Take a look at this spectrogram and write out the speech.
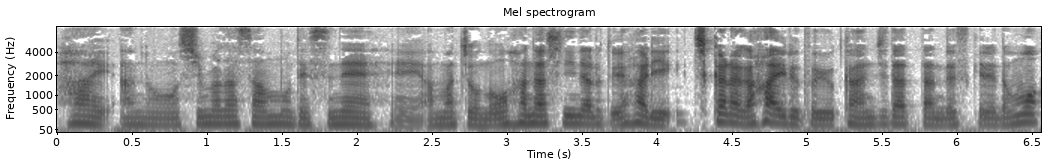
はい、あの島田さんもですね、えー、海士町のお話になるとやはり力が入るという感じだったんですけれども、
